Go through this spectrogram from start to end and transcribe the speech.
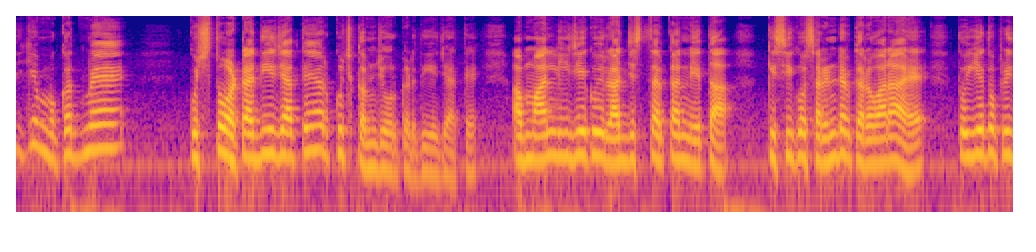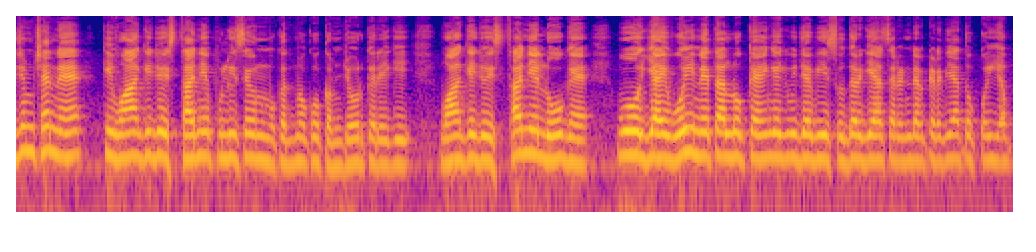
देखिए, मुकदमे कुछ तो हटा दिए जाते हैं और कुछ कमज़ोर कर दिए जाते हैं। अब मान लीजिए कोई राज्य स्तर का नेता किसी को सरेंडर करवा रहा है तो ये तो प्रिजम्पशन है कि वहाँ की जो स्थानीय पुलिस है उन मुकदमों को कमज़ोर करेगी। वहाँ के जो स्थानीय लोग हैं, वो या वही नेता लोग कहेंगे कि जब ये सुधर गया, सरेंडर कर दिया तो कोई अब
